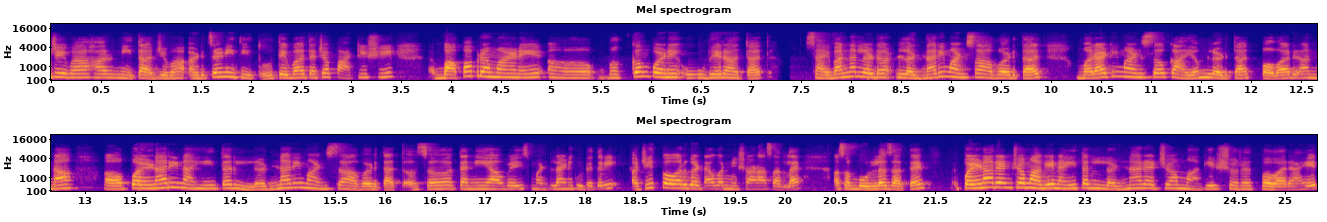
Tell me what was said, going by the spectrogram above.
जेव्हा हा नेता जेव्हा अडचणीत येतो तेव्हा त्याच्या पाठीशी बापाप्रमाणे भक्कमपणे उभे राहतात. साहेबांना लढ लढणारी माणसं आवडतात मराठी माणसं कायम लढतात पवारांना पळणारी नाही तर लढणारी माणसं आवडतात असं त्यांनी यावेळेस म्हटलं आणि कुठेतरी अजित पवार गटावर निशाणा साधलाय असं बोललं जात आहे पळणाऱ्यांच्या मागे नाही तर लढणाऱ्याच्या मागे शरद पवार आहेत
